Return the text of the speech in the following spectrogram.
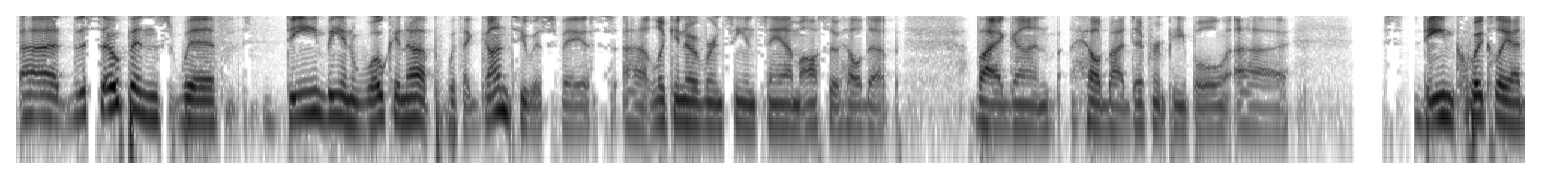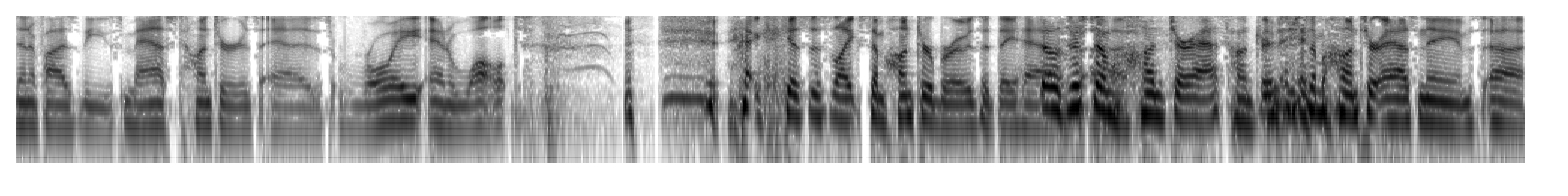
Uh, this opens with Dean being woken up with a gun to his face, uh, looking over and seeing Sam also held up by a gun held by different people. Uh, Dean quickly identifies these masked hunters as Roy and Walt. I guess it's like some hunter bros that they have. Those are some Uh, hunter ass hunter. those are names. some hunter ass names, uh,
